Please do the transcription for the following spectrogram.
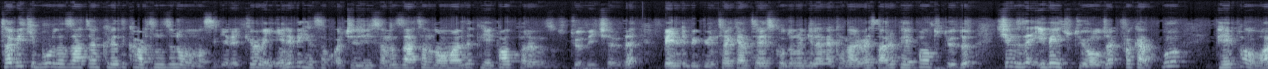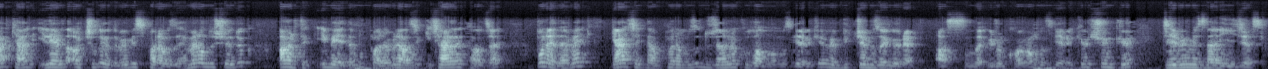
Tabii ki burada zaten kredi kartınızın olması gerekiyor ve yeni bir hesap açıcıysanız zaten normalde PayPal paranızı tutuyordu içeride. Belli bir gün track and trace kodunu girene kadar vesaire PayPal tutuyordu. Şimdi de eBay tutuyor olacak. Fakat bu PayPal varken ileride açılıyordu ve biz paramızı hemen alışıyorduk. Artık eBay'de bu para birazcık içeride kalacak. Bu ne demek? Gerçekten paramızı düzenli kullanmamız gerekiyor ve bütçemize göre aslında ürün koymamız gerekiyor. Çünkü cebimizden yiyeceğiz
